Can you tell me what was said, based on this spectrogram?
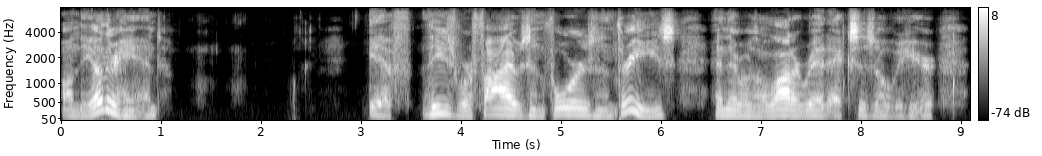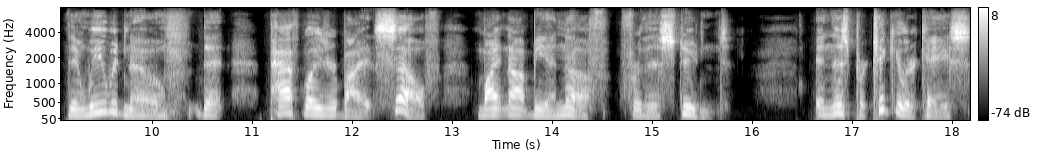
On the other hand, if these were fives and fours and threes and there was a lot of red X's over here, then we would know that Pathblazer by itself might not be enough for this student. In this particular case,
